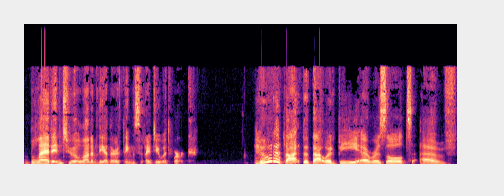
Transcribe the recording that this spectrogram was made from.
bled into a lot of the other things that I do with work. Who would have thought that that would be a result of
